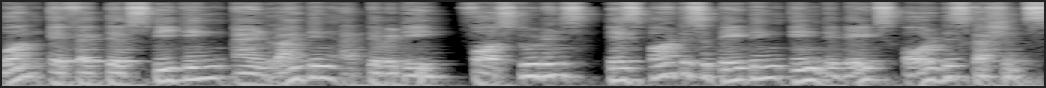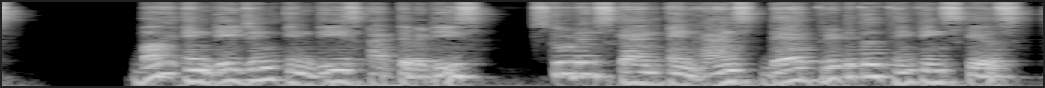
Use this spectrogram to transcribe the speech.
One effective speaking and writing activity for students is participating in debates or discussions. By engaging in these activities, students can enhance their critical thinking skills,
